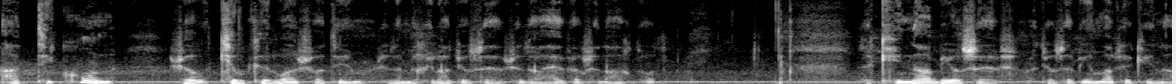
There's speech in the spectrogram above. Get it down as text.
התיקון של קלקלו השבטים, שזה מכירת יוסף, שזה ההפך של האחדות, קינה ביוסף, את יוסף גימטריה קינה,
